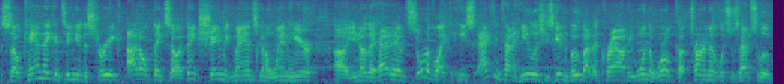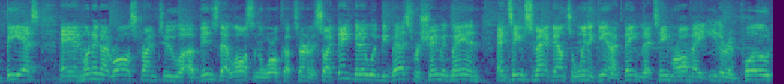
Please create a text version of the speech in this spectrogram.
So can they continue the streak? I don't think so. I think Shane McMahon's going to win here. Uh, you know, they had him sort of like, he's acting kind of heelish. He's getting booed by the crowd. He won the World Cup tournament, which was absolute BS. And Monday Night Raw is trying to uh, avenge that loss in the World Cup tournament. So I think that it would be best for Shane McMahon and Team SmackDown to win again. I think that Team Raw may either implode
